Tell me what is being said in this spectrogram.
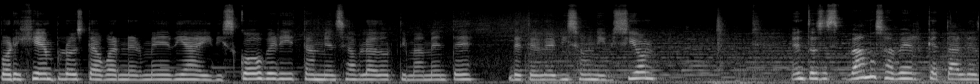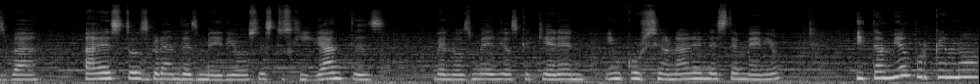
Por ejemplo, está Warner Media y Discovery, también se ha hablado últimamente de Televisa Univisión. Entonces vamos a ver qué tal les va a estos grandes medios, estos gigantes de los medios que quieren incursionar en este medio. Y también, ¿por qué no?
